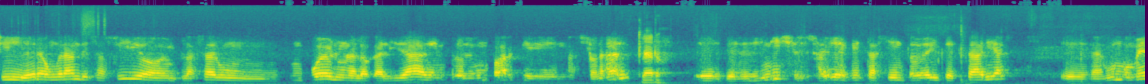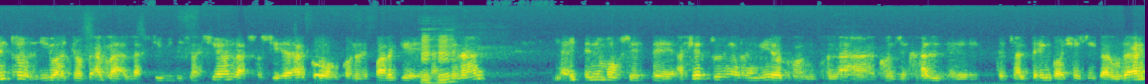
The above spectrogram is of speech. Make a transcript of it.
Sí, era un gran desafío emplazar un, pueblo, una localidad dentro de un parque nacional. Claro. Eh, desde el inicio se sabía que estas 120 hectáreas eh, en algún momento iba a chocar la, civilización, la sociedad con, el parque nacional. Y ahí tenemos, este, ayer estuvimos reunidos con, la concejal de, de Chaltén, con Jessica Durán,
